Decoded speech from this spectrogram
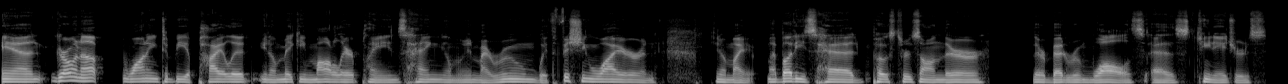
And growing up wanting to be a pilot, you know, making model airplanes, hanging them in my room with fishing wire and you know, my my buddies had posters on their their bedroom walls as teenagers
